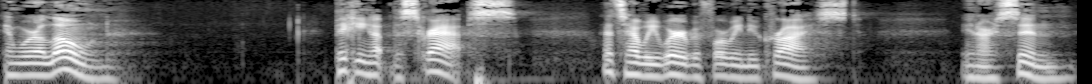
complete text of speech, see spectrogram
and we're alone, picking up the scraps. That's how we were before we knew Christ in our sin.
